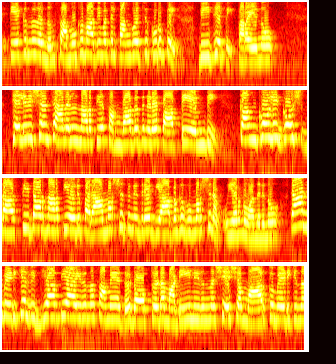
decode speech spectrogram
എത്തിയേക്കുന്നതെന്നും സമൂഹ മാധ്യമത്തിൽ പങ്കുവച്ച കുറിപ്പിൽ ബി പറയുന്നു. ടെലിവിഷൻ ചാനലിൽ നടത്തിയ സംവാദത്തിനിടെ party M P Kakoli Ghosh Dastidar നടത്തിയ ഒരു പരാമർശത്തിനെതിരെ വ്യാപക വിമർശനം ഉയർന്നു വന്നിരുന്നു. താൻ മെഡിക്കൽ വിദ്യാർത്ഥിയായിരുന്ന സമയത്ത് ഡോക്ടറുടെ മടിയിലിരുന്ന ശേഷം മാർക്ക് മേടിക്കുന്ന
